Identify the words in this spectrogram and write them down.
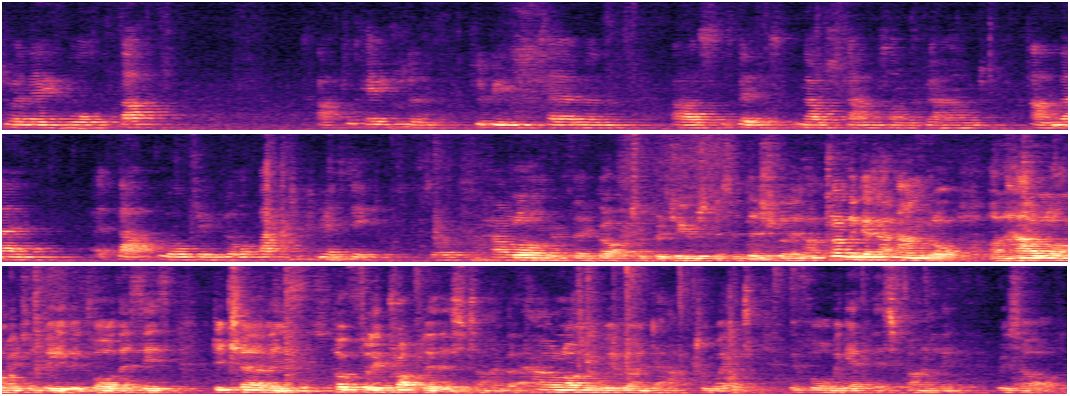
to enable that application to be determined as the things now stands on the ground and then that will be brought back to committee So how long have they got to produce this additional? I'm trying to get a handle on how long it'll be before this is determined, hopefully properly this time, but how long are we going to have to wait before we get this finally resolved?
